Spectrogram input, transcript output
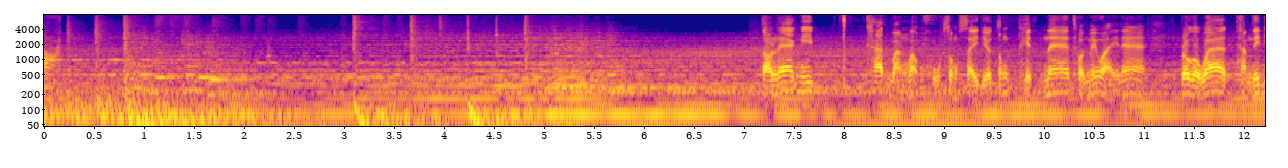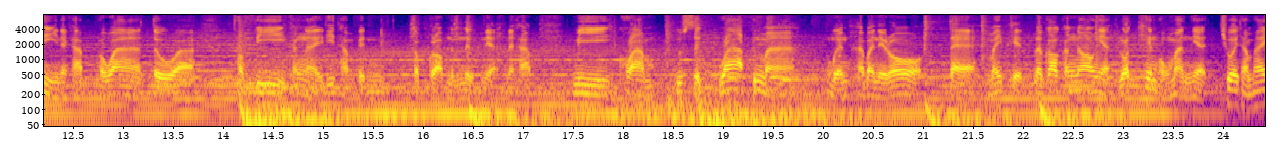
ก่อน ตอนแรกนี่คาดหวังว่าโอ้โหสงสัยเดี๋ยวต้องเผ็ดแน่ทนไม่ไหวแน่ปรากฏว่าทำได้ดีนะครับ เพราะว่าตัวทอฟฟี่ข้างในที่ทำเป็นกรอบๆหนึบๆเนี่ยนะครับมีความรู้สึกวาบขึ้นมาเหมือนฮาบาเนโรแต่ไม่เผ็ด แล้วก็ข้างนอกเนี่ยรสเข้มของมันเนี่ยช่วยทำให้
